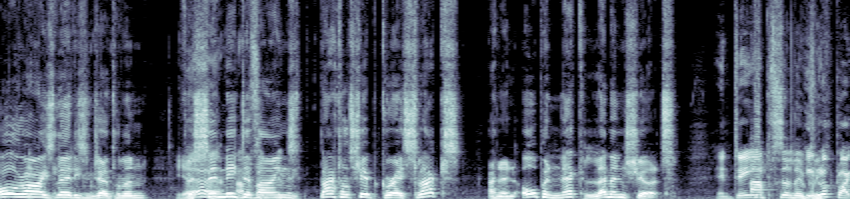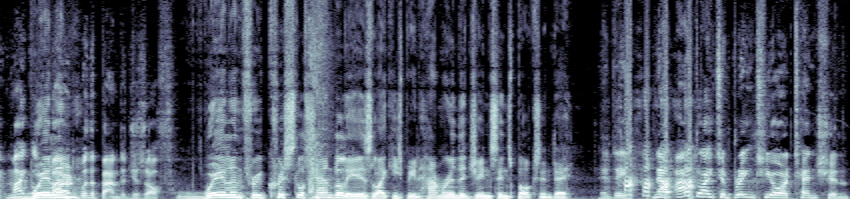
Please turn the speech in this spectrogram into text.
all rise, ladies and gentlemen, Yeah, for Sydney absolutely. Devine's battleship grey slacks and an open neck lemon shirt, indeed Absolutely. He looked like Michael Waylon- Barrett with the bandages off. wailing through crystal chandeliers like he's been hammering the gin since Boxing Day. Indeed. Now, I'd like to bring to your attention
